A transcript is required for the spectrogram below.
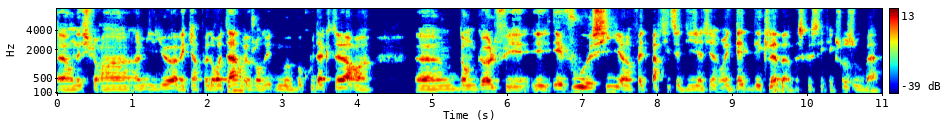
Euh, on est sur un, milieu avec un peu de retard, mais aujourd'hui, beaucoup d'acteurs euh, dans le golf et, vous aussi faites partie de cette digitalisation et d'aide des clubs parce que c'est quelque chose où bah,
